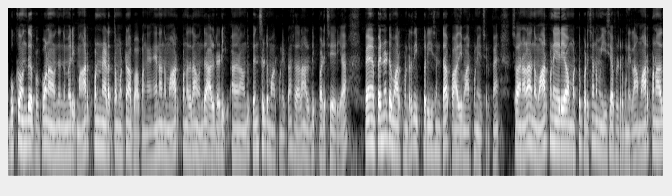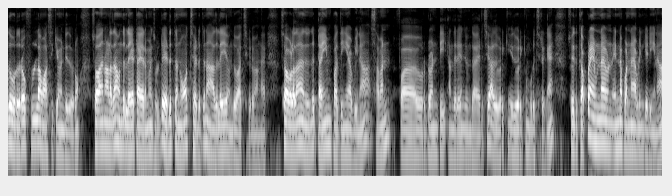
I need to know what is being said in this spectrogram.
புக்கை வந்து அப்பப்போ நான் வந்து இந்த மாதிரி மார்க் பண்ண இடத்த மட்டும் நான் பார்ப்பேங்க. ஏன்னா அந்த மார்க் பண்ணதெல்லாம் வந்து ஆல்ரெடி நான் வந்து பென்சில்ட்டு மார்க் பண்ணியிருப்பேன் ஸோ அதெல்லாம் ஆல்ரெடி படித்த ஏரியா பெ பென்னிட்டு மார்க் பண்ணுறது இப்போ ரீசெண்டாக பாதி மார்க் பண்ணி வச்சுருப்பேன். ஸோ அதனால் அந்த மார்க் பண்ண ஏரியாவை மட்டும் படித்தா நம்ம ஈஸியாக ஃபில்டர் பண்ணிடலாம். மார்க் பண்ணாத ஒரு தடவை ஃபுல்லாக வாசிக்க வேண்டியது வரும். ஸோ அதனால தான் வந்து லேட் ஆயிருமே சொல்லிட்டு எடுத்த நோட்ஸ் எடுத்து நான் அதிலேயே வந்து வாசிக்கிடுவாங்க. ஸோ அவ்வளோதான் இது வந்து டைம் பார்த்தீங்க அப்படின்னா செவன் ஒரு டுவெண்ட்டி அந்த ரேஞ்ச் வந்து ஆயிடுச்சு அது வரைக்கும் இது வரைக்கும் முடிச்சிருக்கேன். ஸோ இதுக்கப்புறம் என்ன என்ன பண்ணேன் அப்படின்னு கேட்டிங்கன்னா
